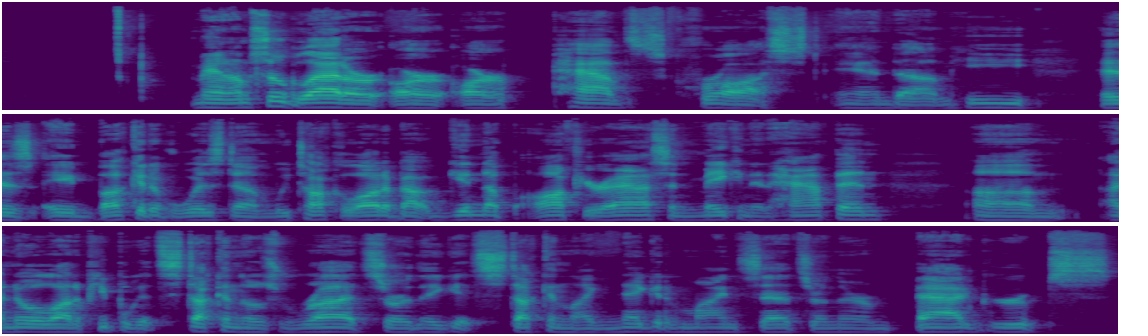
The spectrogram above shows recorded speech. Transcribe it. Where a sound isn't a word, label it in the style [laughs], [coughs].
man, I'm so glad our, our, our paths crossed, and um, he is a bucket of wisdom. We talk a lot about getting up off your ass and making it happen. Um, I know a lot of people get stuck in those ruts or they get stuck in like negative mindsets or they're in bad groups.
